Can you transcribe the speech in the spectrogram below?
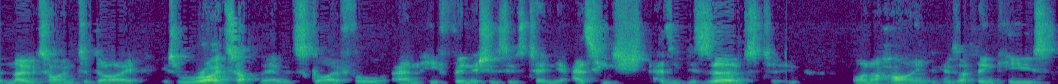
that No Time to Die is right up there with Skyfall, and he finishes his tenure as he as he deserves to on a high, because I think he's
